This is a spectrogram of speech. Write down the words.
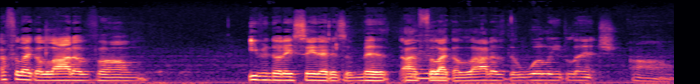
I feel like a lot of um, even though they say that is a myth, I feel Mhm. like a lot of the Willie Lynch um,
